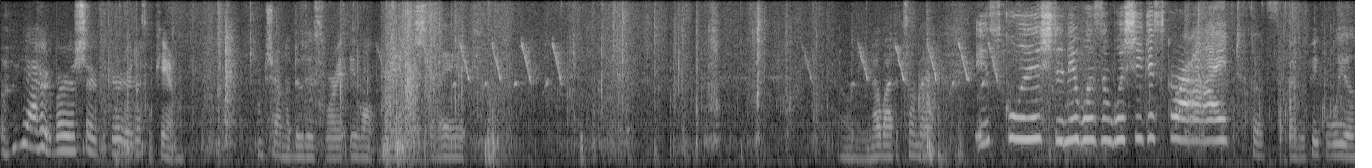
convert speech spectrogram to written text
oh, Yeah, I heard a bird chirp. Girl, that's my camera. I'm trying to do this where it, it won't damage the bag. Oh, nobody tell me it squished and it wasn't what she described. Because, people will.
